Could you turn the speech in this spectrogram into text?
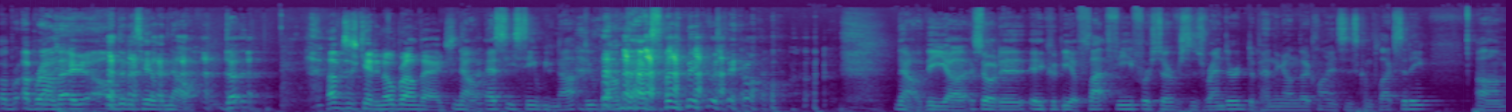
a, a brown bag under the table. No, The- I'm just kidding. No brown bags. No, SEC we do not do brown bags underneath the table. No, the uh, so it, could be a flat fee for services rendered, depending on the client's complexity, um,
